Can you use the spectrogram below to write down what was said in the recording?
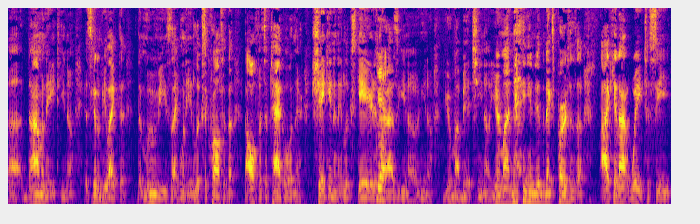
uh, dominate. You know, it's going to be like the, the movies, like when he looks across at the, the offensive tackle and they're shaking and they look scared and Yeah. their eyes, you know, you know, you're my bitch. You know, you're my you're the next person. So I cannot wait to see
